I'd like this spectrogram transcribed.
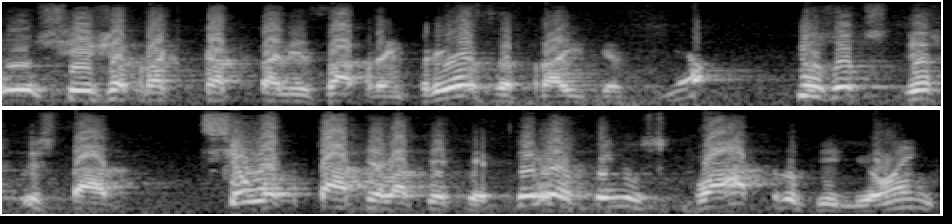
um seja para capitalizar para a empresa, para investimento, e os outros três para o Estado. Se eu optar pela PPP, eu tenho os 4 bilhões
